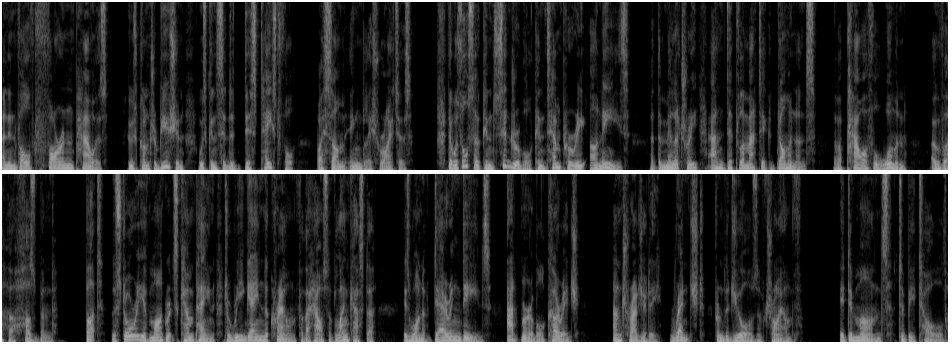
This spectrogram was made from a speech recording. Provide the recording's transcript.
and involved foreign powers whose contribution was considered distasteful by some English writers. There was also considerable contemporary unease at the military and diplomatic dominance of a powerful woman over her husband. But the story of Margaret's campaign to regain the crown for the House of Lancaster is one of daring deeds, admirable courage, and tragedy wrenched from the jaws of triumph. It demands to be told.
